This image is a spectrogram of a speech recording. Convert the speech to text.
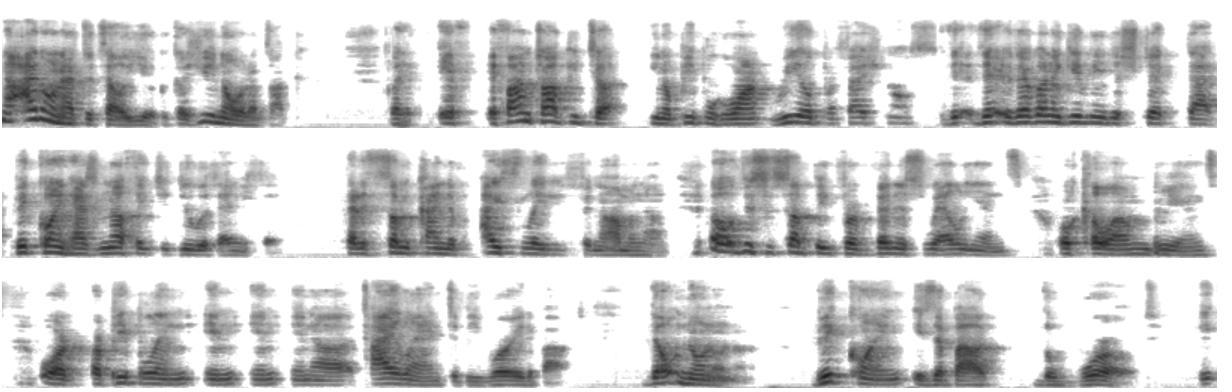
Now I don't have to tell you because you know what I'm talking. But if if I'm talking to you know, people who aren't real professionals, they're, they're going to give me the stick that Bitcoin has nothing to do with anything, that it's some kind of isolated phenomenon. Oh, this is something for Venezuelans or Colombians or, or people in, in, in, in uh, Thailand to be worried about. No, no, no, no. Bitcoin is about the world. It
